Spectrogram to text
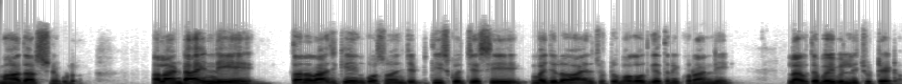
మహాదార్శనికుడు. అలాంటి ఆయన్ని తన రాజకీయం కోసం అని చెప్పి తీసుకొచ్చేసి మధ్యలో ఆయన చుట్టూ భగవద్గీతని ఖురాన్ని లేకపోతే బైబిల్ని చుట్టేయడం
